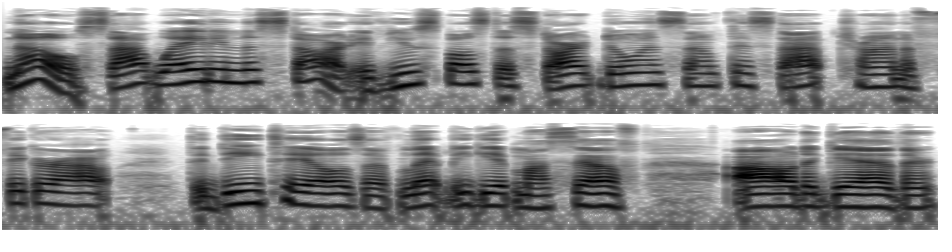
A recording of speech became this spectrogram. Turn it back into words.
no stop waiting to start if you're supposed to start doing something stop trying to figure out the details of let me get myself all together.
